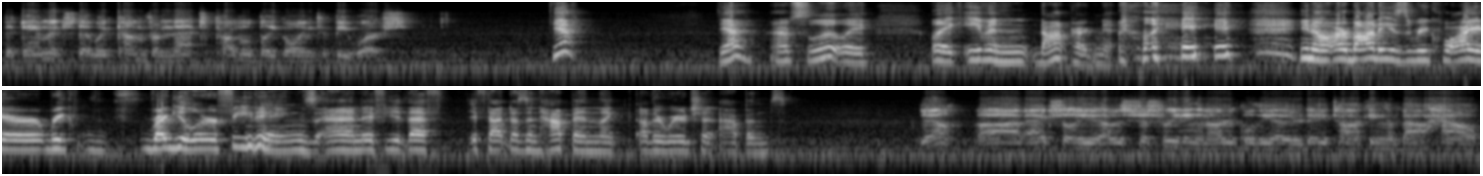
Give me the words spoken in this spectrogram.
the damage that would come from that's probably going to be worse. Yeah. Yeah, absolutely. Like even not pregnant, like you know, our bodies require re- regular feedings, and if you that if that doesn't happen, like other weird shit happens. Yeah, uh, actually, I was just reading an article the other day talking about how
